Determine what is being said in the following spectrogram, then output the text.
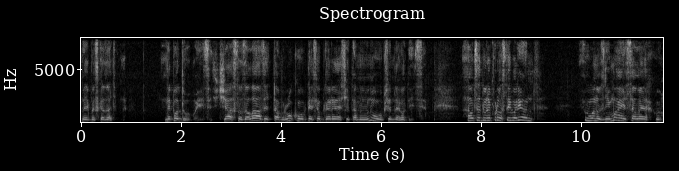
ну, як би сказати, не подобається. Часто залазить, там руку десь обдереш, і там, ну, в общем, не годиться. А оце дуже простий варіант. Воно знімається легко.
